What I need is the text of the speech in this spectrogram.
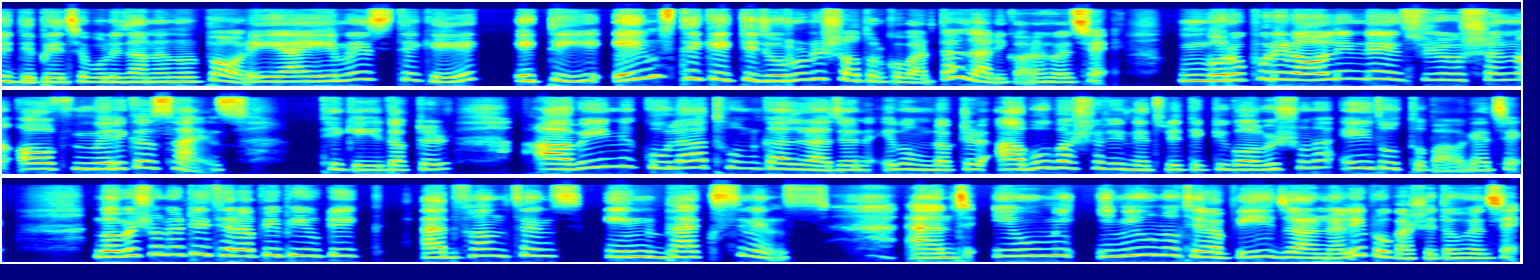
বৃদ্ধি পেয়েছে বলে জানানোর পর এআইএমএস থেকে একটি এইমস থেকে একটি জরুরি সতর্কবার্তা জারি করা হয়েছে। গোরখপুরের All India Institution of Medical Science থেকে ডক্টর আবিন কুলা থুনকাল রাজন এবং ডক্টর আবু বাসারের নেতৃত্বে একটি গবেষণা এই তথ্য পাওয়া গেছে। গবেষণাটি therapeutic advances in vaccines and immunotherapy জার্নালে প্রকাশিত হয়েছে।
